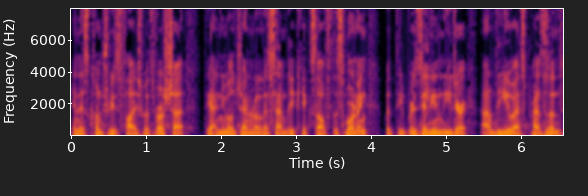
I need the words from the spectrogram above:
in his country's fight with Russia. The annual General Assembly kicks off this morning with the Brazilian leader and the US President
